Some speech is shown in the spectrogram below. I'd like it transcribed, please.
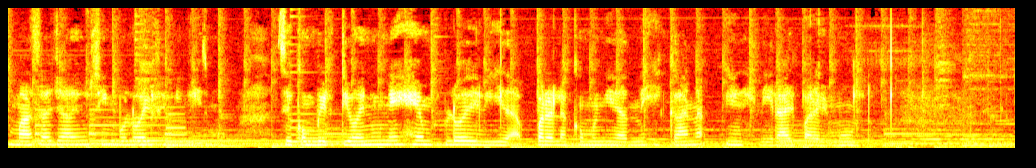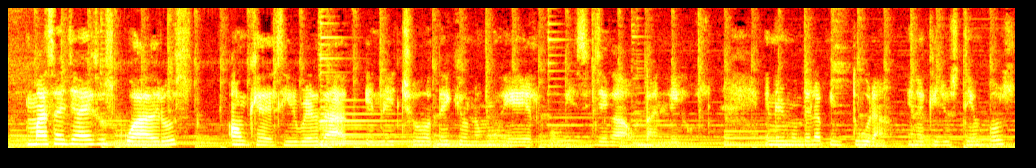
más allá de un símbolo del feminismo, se convirtió en un ejemplo de vida para la comunidad mexicana y en general para el mundo. Más allá de esos cuadros, aunque a decir verdad, el hecho de que una mujer hubiese llegado tan lejos en el mundo de la pintura en aquellos tiempos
